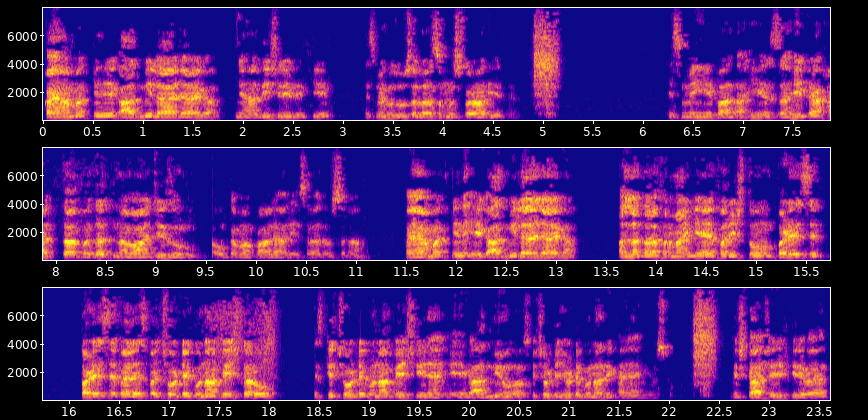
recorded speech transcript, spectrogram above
قیامت کے دن ایک آدمی لایا جائے گا۔ یہ حدیث شریف دیکھیے اس میں حضور صلی اللہ علیہ وسلم مسکرا دیے تھے۔ اس میں یہ بات آئی ہے ظہی کا حتیٰ بدت نواجز او کما قال علیہ صلاحت والسلام۔ قیامت کے دن ایک آدمی لایا جائے گا۔ اللہ تعالیٰ فرمائیں گے، اے فرشتوں، بڑے سے بڑے سے پہلے اس پر چھوٹے گناہ پیش کرو، اس کے چھوٹے گناہ پیش کیے جائیں گے۔ ایک آدمی ہوگا، اس کے چھوٹے چھوٹے گناہ دکھائے جائیں گے اس کو۔ مشکا شریف کی روایت۔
